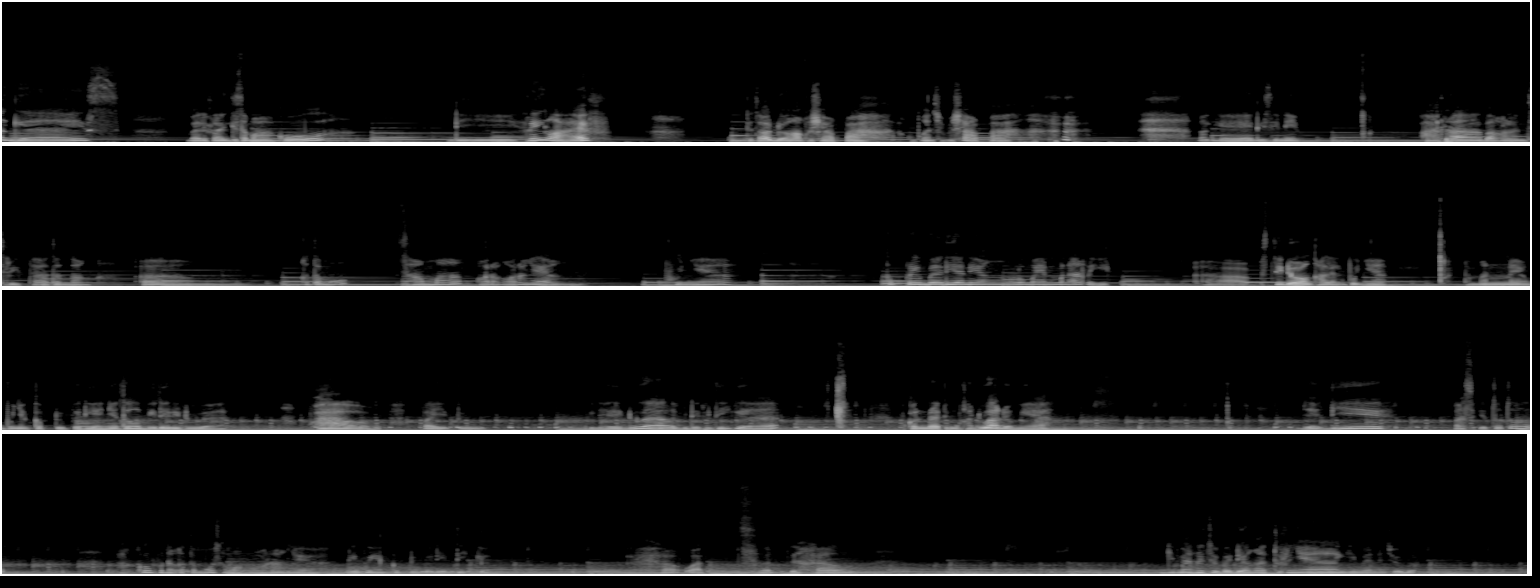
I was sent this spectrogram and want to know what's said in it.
Guys, balik lagi sama aku di Ring Life. Kita tahu dong aku siapa? Aku bukan siapa-siapa. Oke, di sini Ara bakalan cerita tentang um, ketemu sama orang-orang yang punya kepribadian yang lumayan menarik. Uh, pasti dong kalian punya teman yang punya kepribadiannya itu lebih dari dua. Wow apa itu? Lebih dari dua lebih dari tiga. Bukan berarti muka dua dong ya. Jadi pas itu tuh aku pernah ketemu sama orang ya. Dia punya kepribadian tiga. What what the hell gimana coba dia ngaturnya gimana coba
